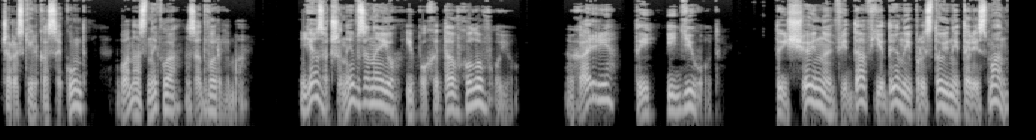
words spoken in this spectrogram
Через кілька секунд вона зникла за дверима. Я зачинив за нею і похитав головою. Гаррі, ти ідіот. Ти щойно віддав єдиний пристойний талісман,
